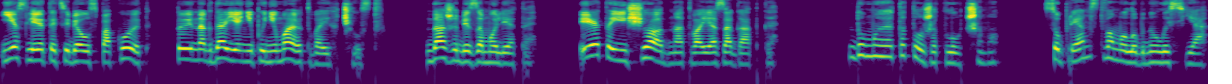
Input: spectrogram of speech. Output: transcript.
«если это тебя успокоит, то иногда я не понимаю твоих чувств. Даже без амулета. И это еще одна твоя загадка». «Думаю, это тоже к лучшему». С упрямством улыбнулась я.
